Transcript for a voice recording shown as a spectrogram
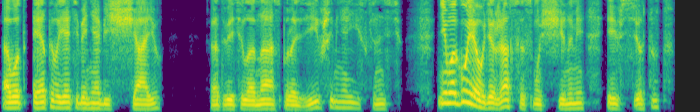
А вот этого я тебе не обещаю», — ответила она с поразившей меня искренностью. «Не могу я удержаться с мужчинами, и все тут».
